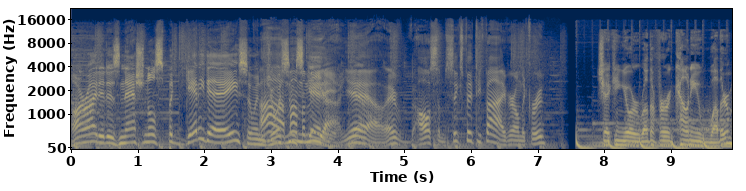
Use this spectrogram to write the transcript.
All right, it is National Spaghetti Day, so enjoy ah, some Mamma spaghetti. Mia. Yeah, ev- awesome. 655 here on the crew. Checking your Rutherford County weather.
